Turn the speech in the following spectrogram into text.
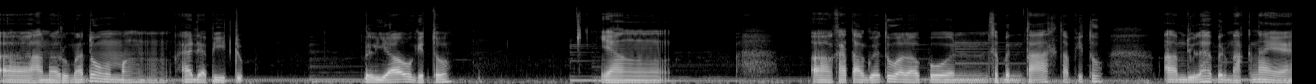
uh, almarhumah tuh memang ada hidup beliau gitu. Yang uh, kata gue tuh walaupun sebentar tapi tuh alhamdulillah bermakna ya.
